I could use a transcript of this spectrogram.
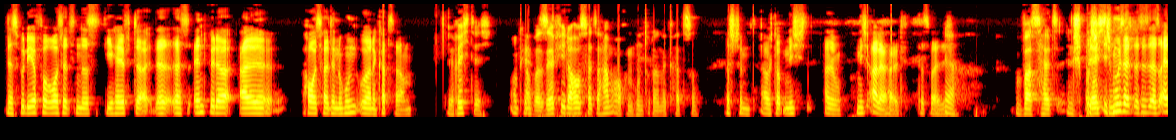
das würde ja voraussetzen, dass die Hälfte, äh, dass entweder alle Haushalte einen Hund oder eine Katze haben. Richtig. Okay, Aber sehr viele Haushalte haben auch einen Hund oder eine Katze. das stimmt. Aber ich glaube nicht, also nicht alle halt, das weiß ich. Ja. Was halt entsprechend. Ich, ich muss halt, das ist das Einfache,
